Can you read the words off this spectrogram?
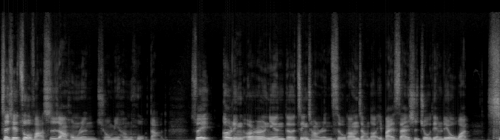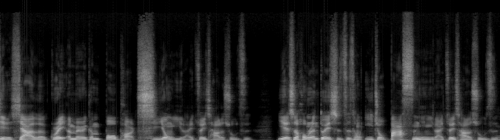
这些做法是让红人球迷很火大的。所以，二零二二年的进场人次，我刚刚讲到一百三十九点六万，写下了 Great American Ballpark 启用以来最差的数字，也是红人队史自从一九八四年以来最差的数字。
